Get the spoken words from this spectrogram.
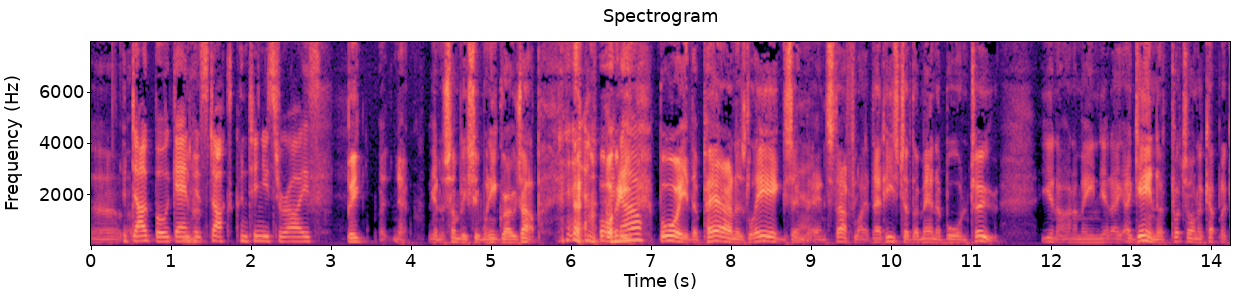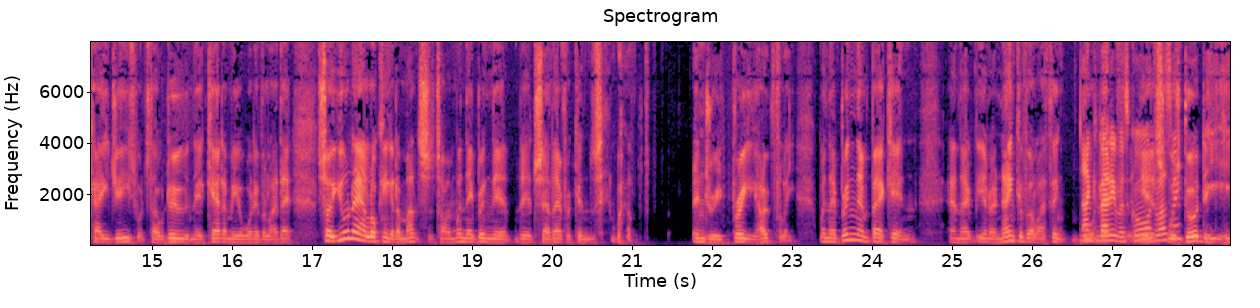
Uh, Edogbo again, you know- his stock continues to rise. big. No, you know, somebody said when he grows up, boy, boy, the power in his legs and, Yeah. and stuff like that. He's to the manner born too. You know, and I mean, you know, again, it puts on a couple of kgs, which they'll do in the academy or whatever like that. So you're now looking at a month's time when they bring their, their South Africans, well, injury free, hopefully, when they bring them back in. And they, you know, Nankivell, I think. brought was good, yes, wasn't was he? good. He, he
